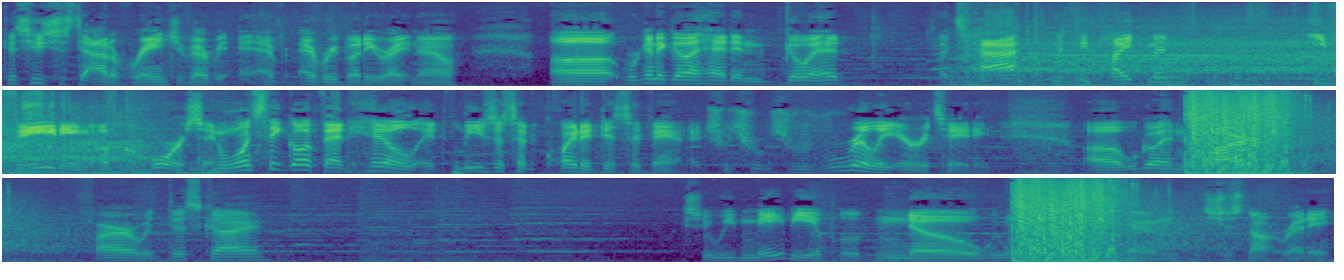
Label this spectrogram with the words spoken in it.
Guess he's just out of range of every, everybody right now. Uh, we're gonna go ahead and go ahead attack with the pikemen, evading, of course. And once they go up that hill, it leaves us at quite a disadvantage, which was really irritating. Uh, we'll go ahead and fire. Fire with this guy. So we may be able to... No, we won't target him. He's just not ready.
